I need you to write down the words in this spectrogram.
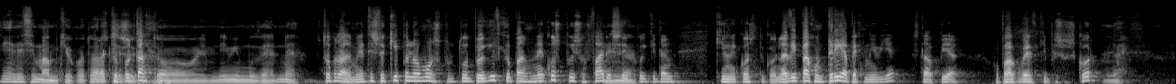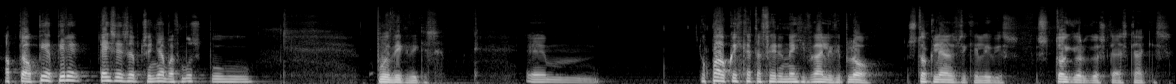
Ναι, δεν θυμάμαι κι εγώ τώρα. Ξέρεις ότι πρωτάθλημα. το, η μνήμη μου δεν. Ναι. Στο πρωτάθλημα. Γιατί στο κύπελο όμως που του προηγήθηκε ο Παναθηναίκος που ισοφάρισε, Ναι. που εκεί ήταν κοινωνικό συνθηκό. Δηλαδή υπάρχουν τρία παιχνίδια στα οποία ο Πάουκ βρέθηκε πίσω σκορ, ναι. από τα οποία πήρε 4 από τους 9 βαθμούς που, που διεκδίκησε. Ε, ο Πάουκ έχει καταφέρει να έχει βγάλει διπλό στο Κλέανο Βικελίδης, στο Γιώργο Καϊσκάκης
